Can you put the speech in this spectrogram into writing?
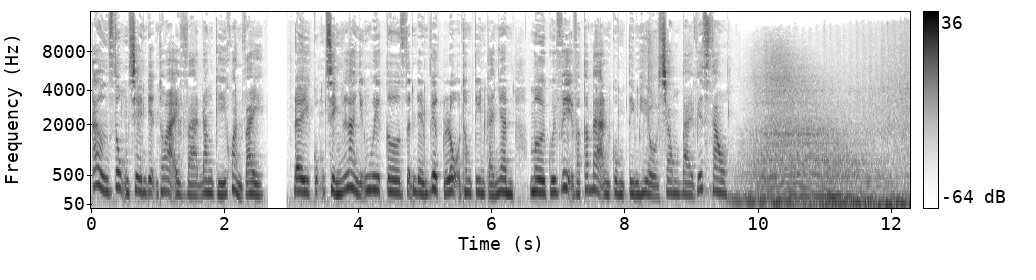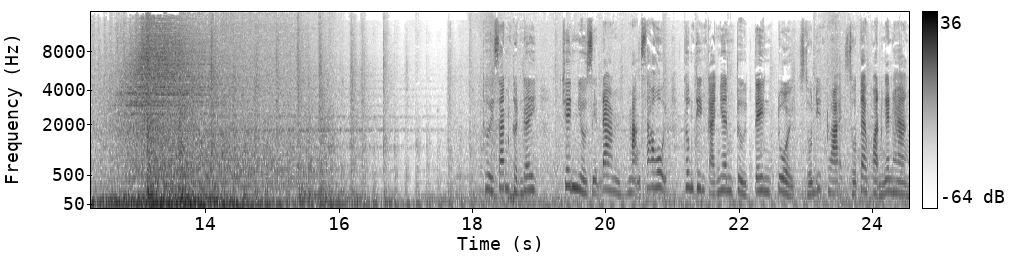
các ứng dụng trên điện thoại và đăng ký khoản vay. Đây cũng chính là những nguy cơ dẫn đến việc lộ thông tin cá nhân. Mời quý vị và các bạn cùng tìm hiểu trong bài viết sau. Thời gian gần đây, trên nhiều diễn đàn mạng xã hội, thông tin cá nhân từ tên, tuổi, số điện thoại, số tài khoản ngân hàng,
